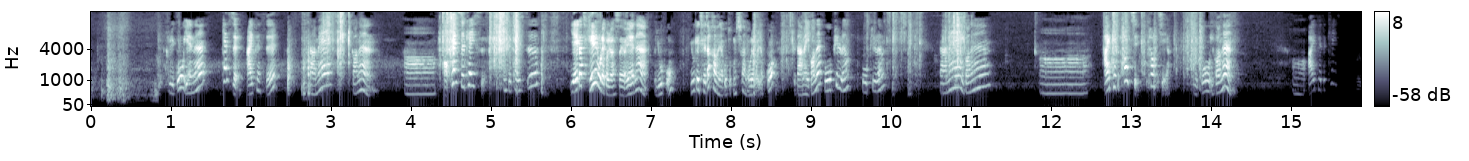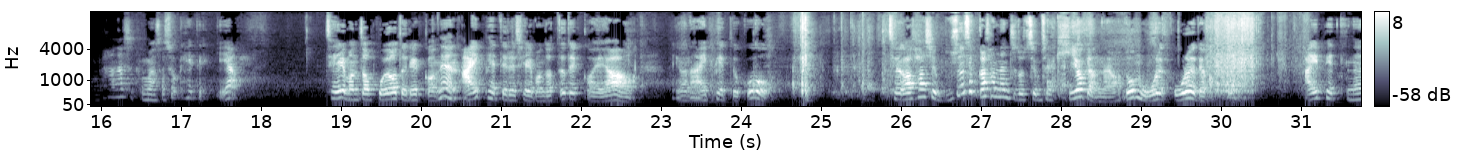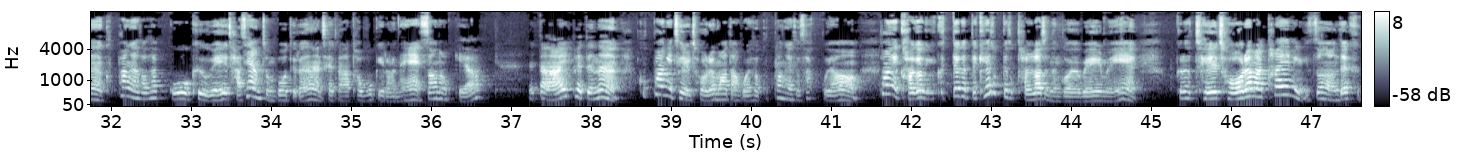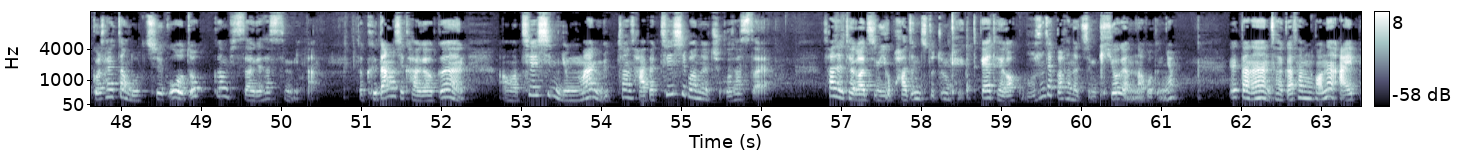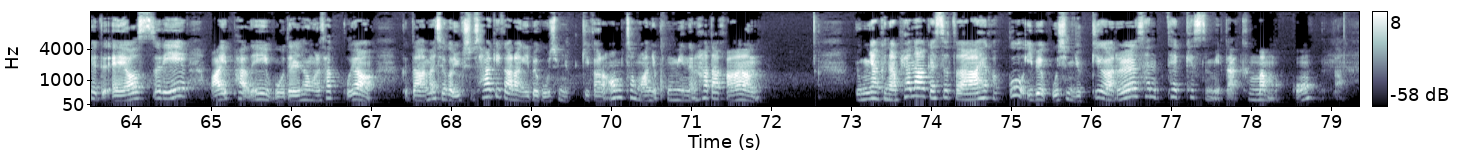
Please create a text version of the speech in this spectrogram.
하나씩 보면서 소개해드릴게요. 제일 먼저 보여드릴 거는 아이패드를 제일 먼저 뜯을 거예요. 이건 아이패드고 제가 사실 무슨 색깔 샀는지도 지금 잘 기억이 안 나요. 너무 오래, 오래돼갖고. 아이패드는 쿠팡에서 샀고 그 외에 자세한 정보들은 제가 더보기란에 써놓을게요. 일단 아이패드는 쿠팡이 제일 저렴하다고 해서 쿠팡에서 샀고요. 쿠팡의 가격이 그때그때 계속 계속 달라지는 거예요, 매일매일. 그래서 제일 저렴할 타이밍이 있었는데 그걸 살짝 놓치고 조금 비싸게 샀습니다. 그 당시 가격은 어, 76만 6,470원을 주고 샀어요. 사실 제가 지금 이거 받은 지도 좀 꽤 돼갖고 무슨 색깔 샀는지 지금 기억이 안 나거든요. 일단은 제가 산 거는 아이패드 에어 3 와이파이 모델형을 샀고요. 그 다음에 제가 64기가랑 256기가랑 엄청 많이 고민을 하다가 용량 그냥 편하게 쓰자 해갖고 256기가를 선택했습니다. 금만 먹고.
